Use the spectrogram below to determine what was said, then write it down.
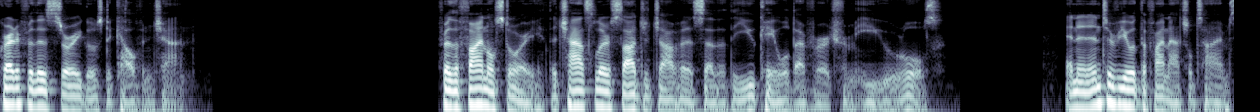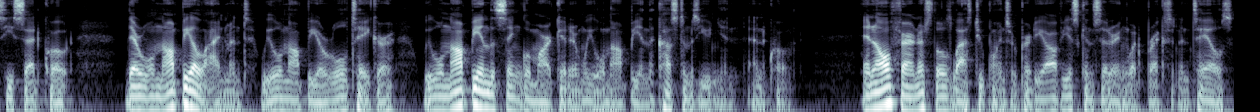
Credit for this story goes to Calvin Chan. For the final story, the Chancellor Sajid Javid said that the UK will diverge from EU rules. In an interview with the Financial Times, he said, quote, There will not be alignment, we will not be a rule taker, we will not be in the single market, and we will not be in the customs union. End quote. In all fairness, those last two points are pretty obvious considering what Brexit entails,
